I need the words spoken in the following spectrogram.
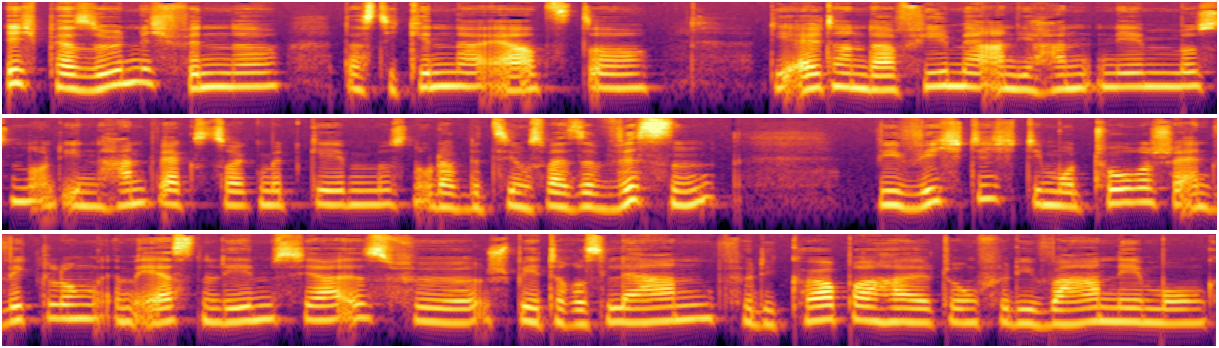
Ich persönlich finde, dass die Kinderärzte die Eltern da viel mehr an die Hand nehmen müssen und ihnen Handwerkszeug mitgeben müssen oder beziehungsweise wissen, wie wichtig die motorische Entwicklung im ersten Lebensjahr ist für späteres Lernen, für die Körperhaltung, für die Wahrnehmung,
